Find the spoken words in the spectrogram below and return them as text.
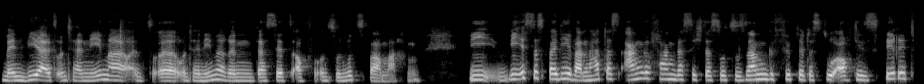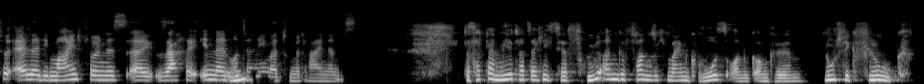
wenn wir als Unternehmer und äh, Unternehmerinnen das jetzt auch für uns so nutzbar machen. Wie, wie ist das bei dir? Wann hat das angefangen, dass sich das so zusammengefügt hat, dass du auch diese spirituelle, die Mindfulness-Sache äh, in dein mhm. Unternehmertum mit reinnimmst? Das hat bei mir tatsächlich sehr früh angefangen durch meinen Großonkel Ludwig Flug,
